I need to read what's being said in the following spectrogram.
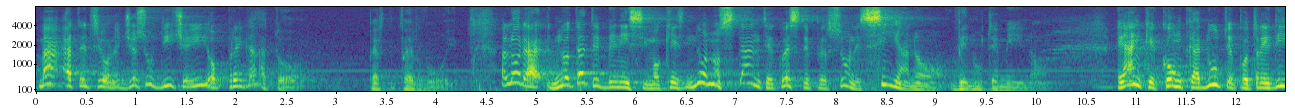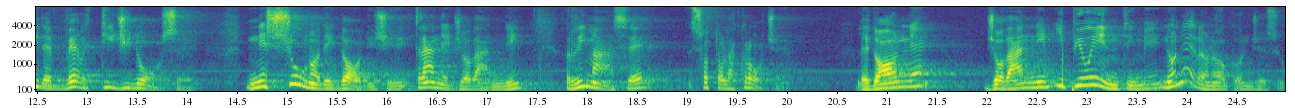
Ma attenzione, Gesù dice io ho pregato per, per voi. Allora notate benissimo che nonostante queste persone siano venute meno e anche con cadute potrei dire vertiginose, nessuno dei dodici, tranne Giovanni, rimase sotto la croce. Le donne, Giovanni, i più intimi, non erano con Gesù.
